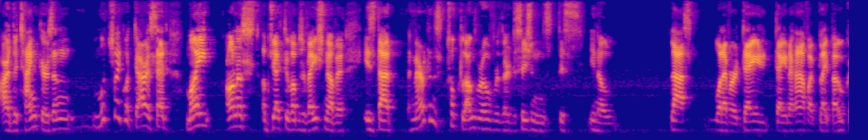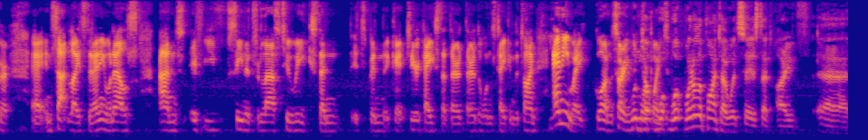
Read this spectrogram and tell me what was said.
are the tankers. And much like what Dara said, my honest, objective observation of it is that Americans took longer over their decisions this, you know, last whatever day day and a half I play poker uh, in satellites than anyone else. And if you've seen it for the last two weeks, then it's been a clear case that they're they're the ones taking the time. Anyway, go on. Sorry, one more point. One other point I would say is that I've. Uh,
